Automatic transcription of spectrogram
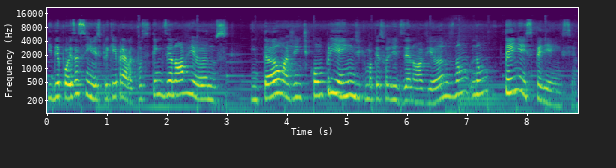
E depois, assim, eu expliquei para ela que você tem 19 anos, então a gente compreende que uma pessoa de 19 anos não, não tenha experiência.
